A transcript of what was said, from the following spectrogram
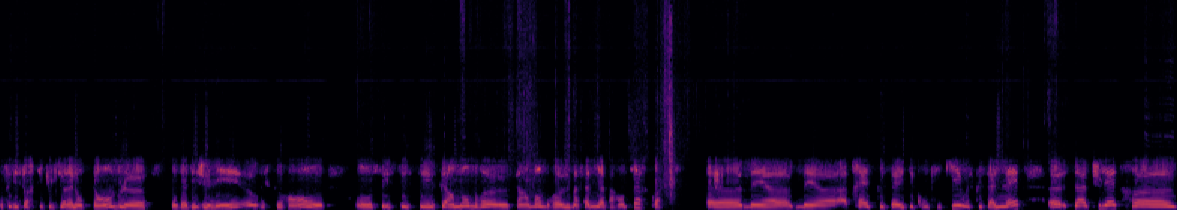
on fait des sorties culturelles ensemble, euh, on va déjeuner au restaurant. c'est un membre, c'est un membre de ma famille à part entière, quoi. mais mais après, est-ce que ça a été compliqué ou est-ce que ça l'est? Ça a pu l'être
